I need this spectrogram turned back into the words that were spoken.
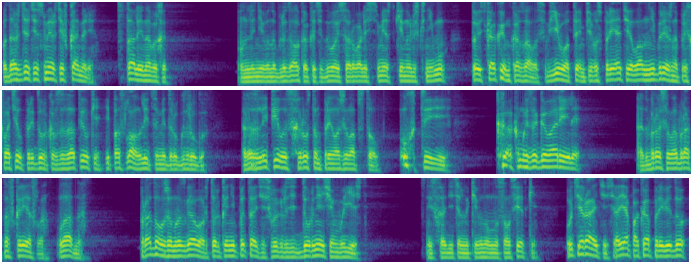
«Подождете смерти в камере. Встали на выход». Он лениво наблюдал, как эти двое сорвались с мест, кинулись к нему. То есть, как им казалось, в его темпе восприятия Лан небрежно прихватил придурков за затылки и послал лицами друг к другу. Разлепил и с хрустом приложил об стол. «Ух ты! Как мы заговорили!» Отбросил обратно в кресло. «Ладно, продолжим разговор, только не пытайтесь выглядеть дурнее, чем вы есть». Снисходительно кивнул на салфетки. «Утирайтесь, а я пока приведу...»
